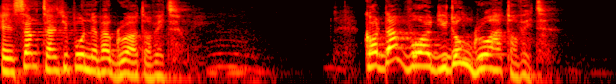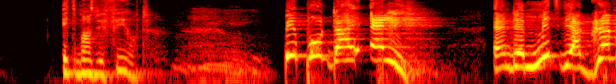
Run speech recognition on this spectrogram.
And sometimes people never grow out of it. Because that void, you don't grow out of it. It must be filled. People die early and they meet their grave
